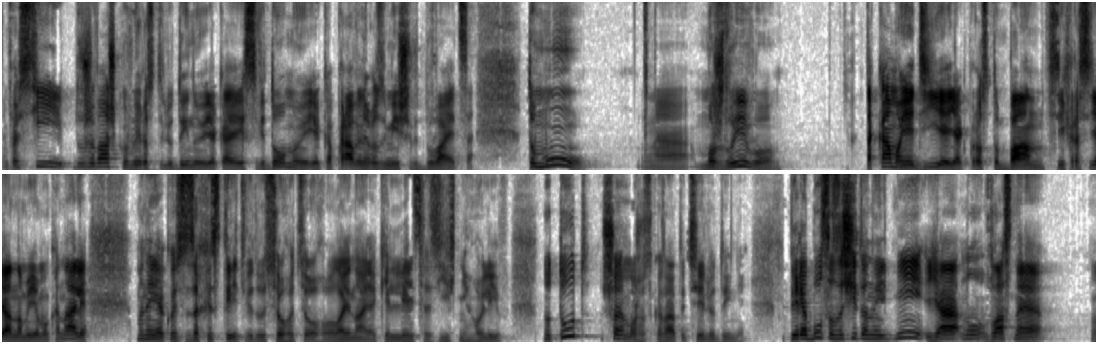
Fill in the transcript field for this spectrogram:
в Росії дуже важко вирости людиною, яка є свідомою, яка правильно розуміє, що відбувається. Тому, можливо, така моя дія, як просто бан всіх росіян на моєму каналі, мене якось захистить від усього цього лайна, яке лється з їхніх голів. Ну тут, що я можу сказати цій людині? Перебувся за дні, я, ну, власне. Е,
